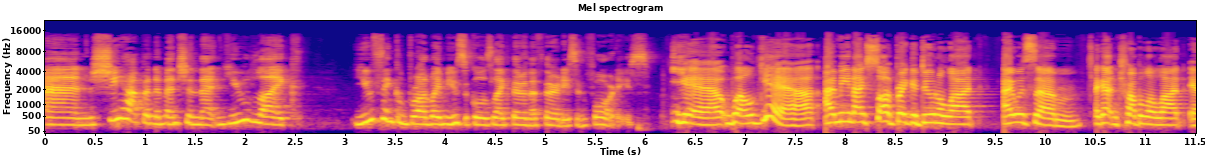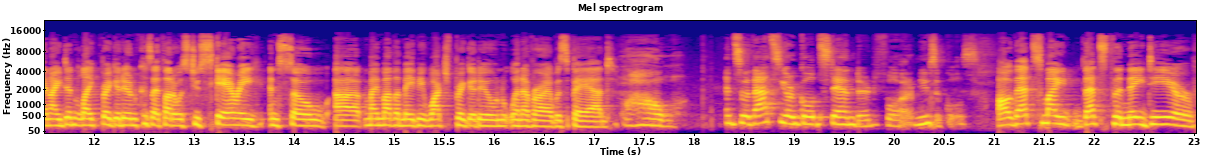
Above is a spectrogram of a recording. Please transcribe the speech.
and she happened to mention that you like you think of Broadway musicals like they're in the 30s and 40s. Yeah, well, yeah. I mean, I saw Brigadoon a lot. I was, um, I got in trouble a lot, and I didn't like Brigadoon because I thought it was too scary, and so uh, my mother made me watch Brigadoon whenever I was bad. Wow. And so that's your gold standard for musicals. Oh, that's my, that's the nadir,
